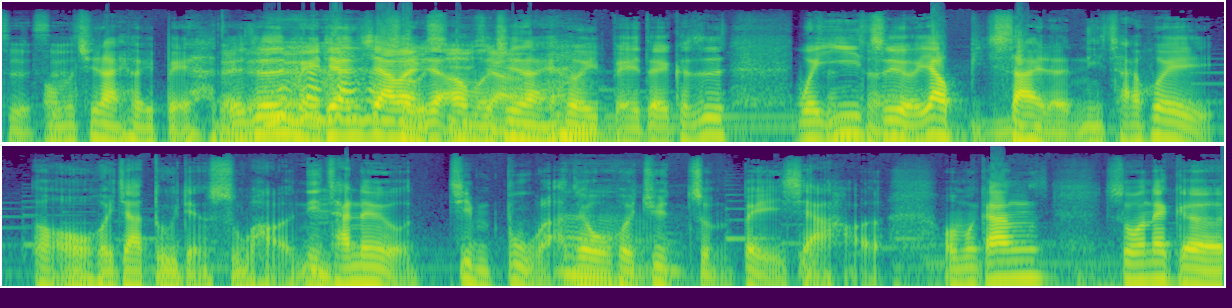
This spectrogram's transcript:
是我们去哪里喝一杯啊？对，就是每天下班就我们去哪里喝一杯。对，可是唯一只有要比赛了，你才会。哦，我回家读一点书好了，你才能有进步啦。就我回去准备一下好了。我们刚刚说那个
